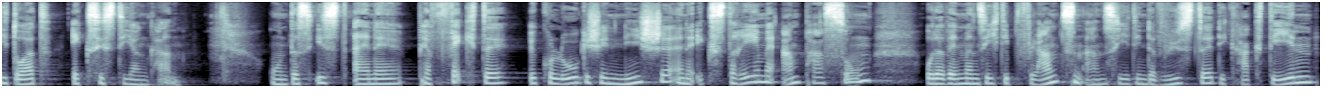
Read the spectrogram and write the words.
die dort existieren kann. Und das ist eine perfekte ökologische Nische, eine extreme Anpassung. Oder wenn man sich die Pflanzen ansieht in der Wüste, die Kakteen,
